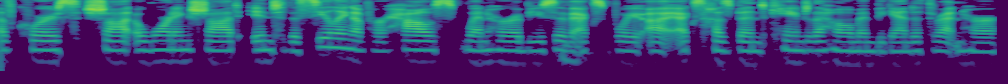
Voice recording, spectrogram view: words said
of course, shot a warning shot into the ceiling of her house when her abusive ex-boy, uh, ex-husband came to the home and began to threaten her.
